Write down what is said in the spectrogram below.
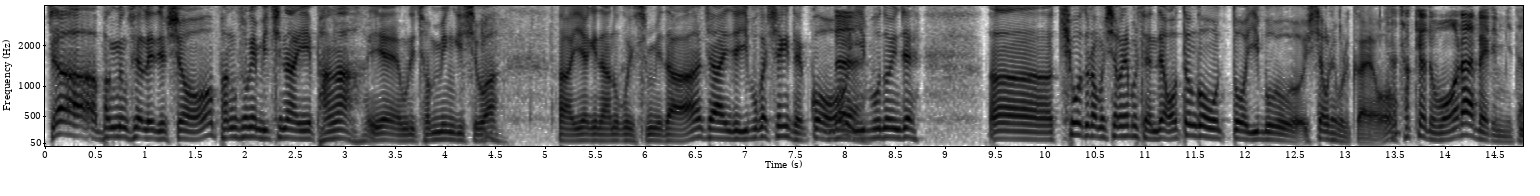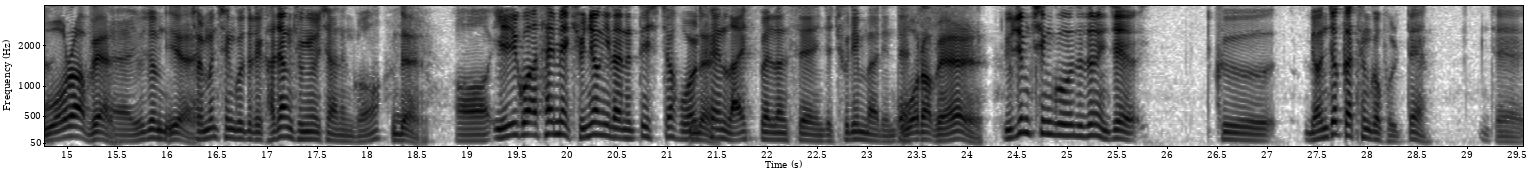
자, 박명수의 라디오 쇼. 방송에 미친 아이 방아. 예, 우리 전민기 씨와 아, 이야기 나누고 있습니다. 자, 이제 2부가 시작이 됐고, 네. 2부도 이제, 어, 키워드로 한번 시작을 해볼 텐데 어떤 거 또 2부 시작을 해볼까요? 자, 첫 키워드 워라밸입니다. 워라밸. 네, 요즘 예. 젊은 친구들이 가장 중요시하는 거. 네. 어, 일과 삶의 균형이라는 뜻이죠. Work 네. and Life Balance의 이제 줄임말인데 워라밸. 요즘 친구들은 이제 그 면접 같은 거 볼 때 이제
